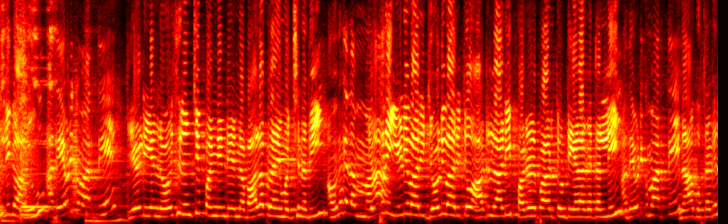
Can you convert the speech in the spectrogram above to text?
తల్లి గారు. అదేమిటి కుమార్తె ఏడు ఏళ్ళ వయసు నుంచి పన్నెండేళ్ళ బాలప్రాయం వచ్చినది. అవును కదమ్మా. ఎప్పుడు ఈడివారి జోడివారితో ఆటలాడి పడులు పాడుతుంటే ఎలాగ తల్లి? అదేమిటి కుమార్తె నాకు తగిన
